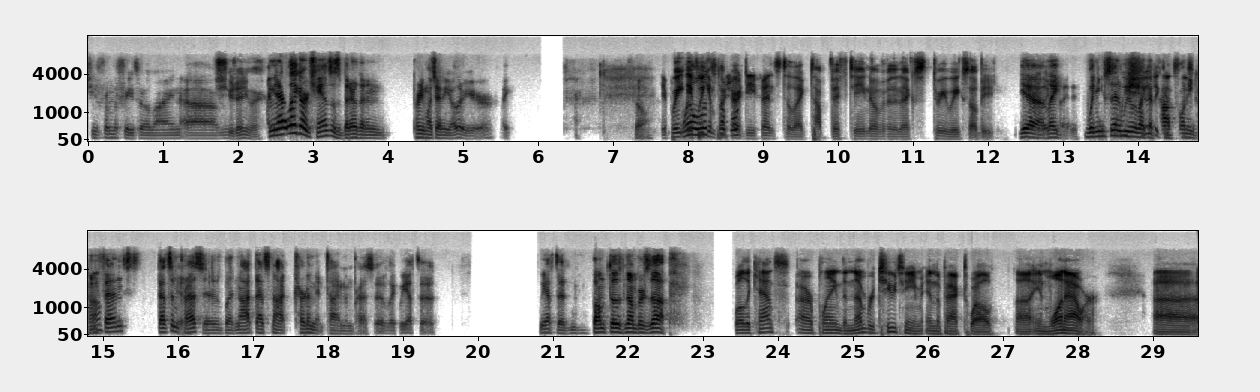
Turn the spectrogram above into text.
shoot from the free throw line. Um, shoot anywhere. I mean, I like our chances better than pretty much any other year. Like, so If we Well, if we can talk- push our defense to like top 15 over the next three weeks, I'll be yeah, really like excited. when you said Well, we we were like a top 20 defense, that's Yeah. impressive, but not that's not tournament time impressive. Like we have to we have to bump those numbers up. Well, the Cats are playing the number two team in the Pac-12 uh, in one hour. Uh,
